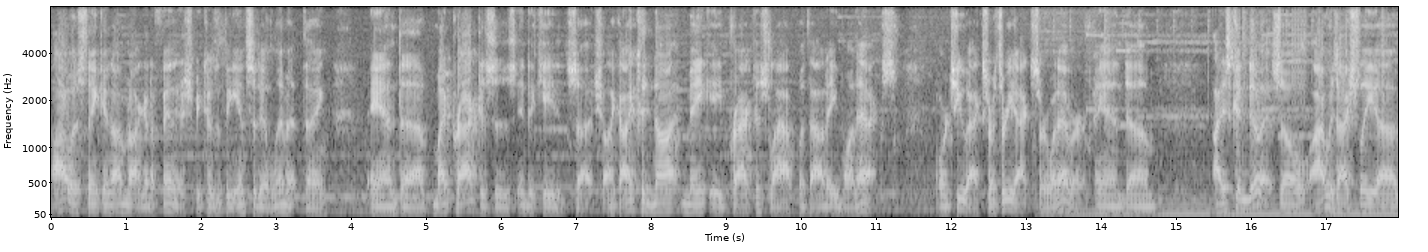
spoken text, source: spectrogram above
I was thinking I'm not going to finish because of the incident limit thing. And uh, my practices indicated such. Like, I could not make a practice lap without a 1X or 2X or 3X or whatever. And um, I just couldn't do it. So I was actually uh,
